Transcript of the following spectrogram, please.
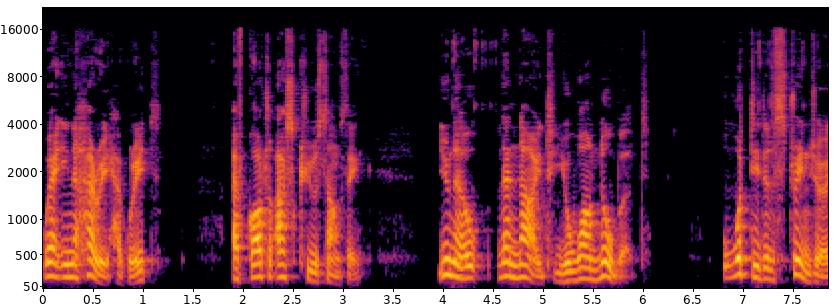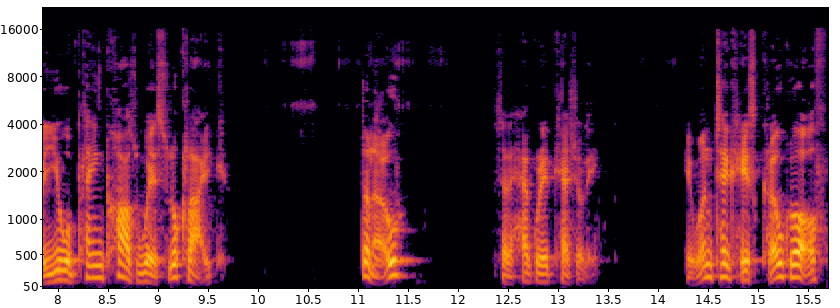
we're in a hurry, Hagrid. I've got to ask you something. You know, that night you won Norbert. What did the stranger you were playing cards with look like? Dunno, said Hagrid casually. He won't take his cloak off.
